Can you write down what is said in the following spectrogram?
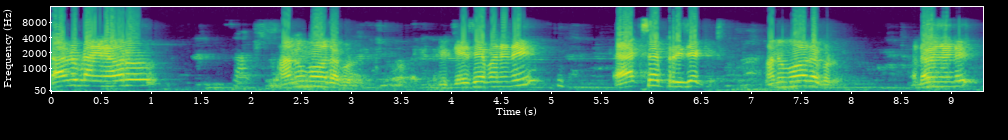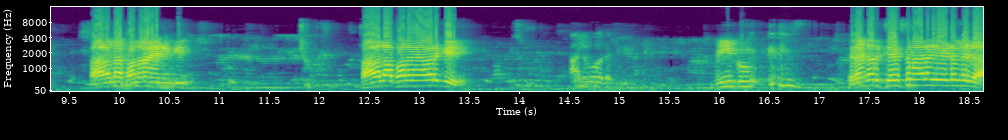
కాబట్టి ఇప్పుడు ఆయన ఎవరు? అనుమోదకుడు. మీరు చేసే పనిని యాక్సెప్ట్ రిజెక్ట్. అనుమోదకుడు. అర్థమైందండి? పావలా ఫలం ఆయనకి. పావలా ఫలం ఎవరికి? మీకు. మీరందరూ చేస్తున్నారా చేయడం లేదా?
